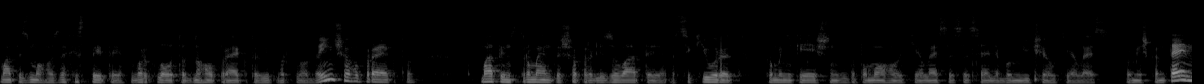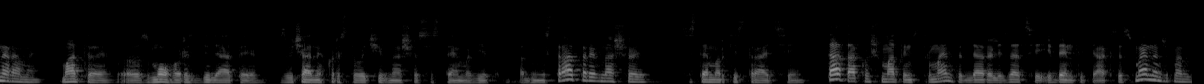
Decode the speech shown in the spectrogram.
мати змогу захистити workload одного проекту від workload іншого проекту, мати інструменти, щоб реалізувати Secured Communication з допомогою TLS SSL або Mutual TLS поміж контейнерами, мати е, змогу розділяти звичайних користувачів нашої системи від адміністраторів нашої системи оркестрації, та також мати інструменти для реалізації Identity Access Management,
